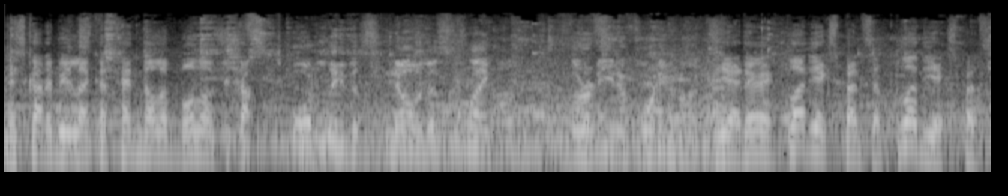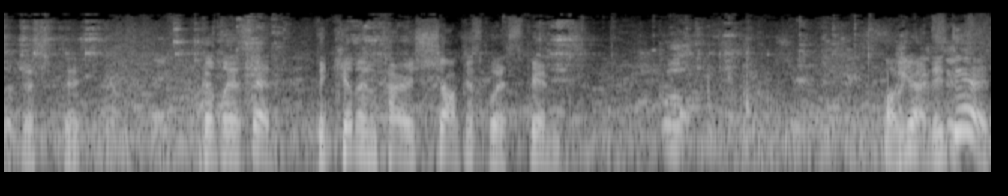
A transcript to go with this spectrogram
It's got to be like a ten dollar bowl of shark. Totally this. No, this is like 30 to 40 bucks. Yeah, they're bloody expensive. Bloody expensive. This this. Because like I said, they killed an entire shark just with its fins. Well, Oh yeah, they did.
